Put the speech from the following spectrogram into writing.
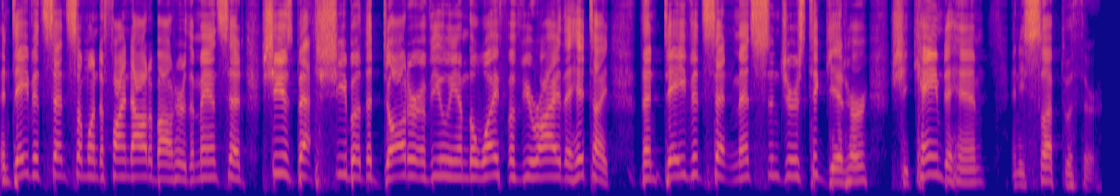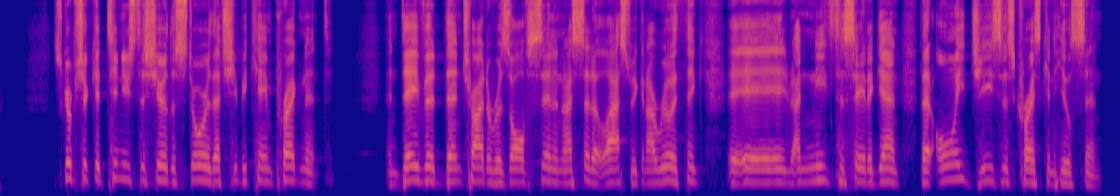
and David sent someone to find out about her. The man said, She is Bathsheba, the daughter of Eliam, the wife of Uriah the Hittite. Then David sent messengers to get her. She came to him, and he slept with her. Scripture continues to share the story that she became pregnant. And David then tried to resolve sin. And I said it last week, and I really think it, it, I need to say it again that only Jesus Christ can heal sin.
